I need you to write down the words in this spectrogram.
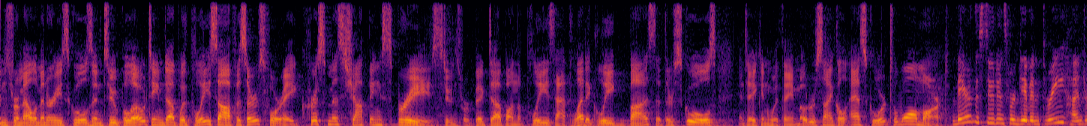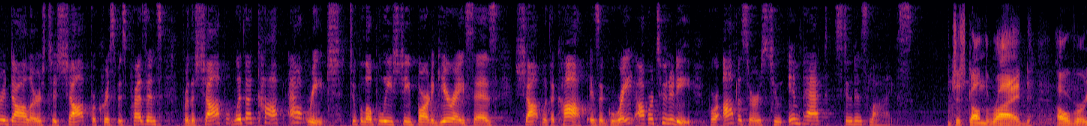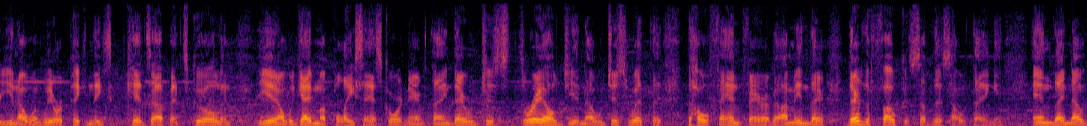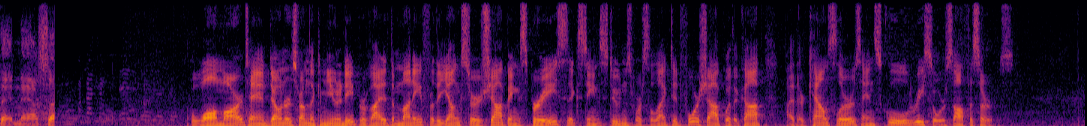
Students from elementary schools in Tupelo teamed up with police officers for a Christmas shopping spree. Students were picked up on the Police Athletic League bus at their schools and taken with a motorcycle escort to Walmart. There, the students were given $300 to shop for Christmas presents for the Shop with a Cop outreach. Tupelo Police Chief Bart Aguirre says Shop with a Cop is a great opportunity for officers to impact students' lives. Just on the ride over, you know, when we were picking these kids up at school and, you know, we gave them a police escort and everything. They were just thrilled, you know, just with the, the whole fanfare of it. I mean, they're, they're the focus of this whole thing and, and they know that now. So. Walmart and donors from the community provided the money for the youngsters shopping spree. 16 students were selected for Shop with a Cop by their counselors and school resource officers.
